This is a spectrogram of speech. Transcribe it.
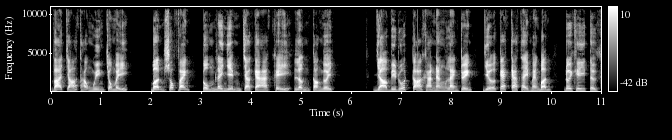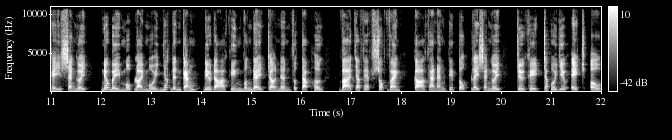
và chó thảo nguyên châu Mỹ. Bệnh sốt vàng cũng lây nhiễm cho cả khỉ lẫn con người. Do virus có khả năng lan truyền giữa các cá thể mang bệnh, đôi khi từ khỉ sang người, nếu bị một loại mũi nhất định cắn, điều đó khiến vấn đề trở nên phức tạp hơn và cho phép sốt vàng có khả năng tiếp tục lây sang người, trừ khi WHO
